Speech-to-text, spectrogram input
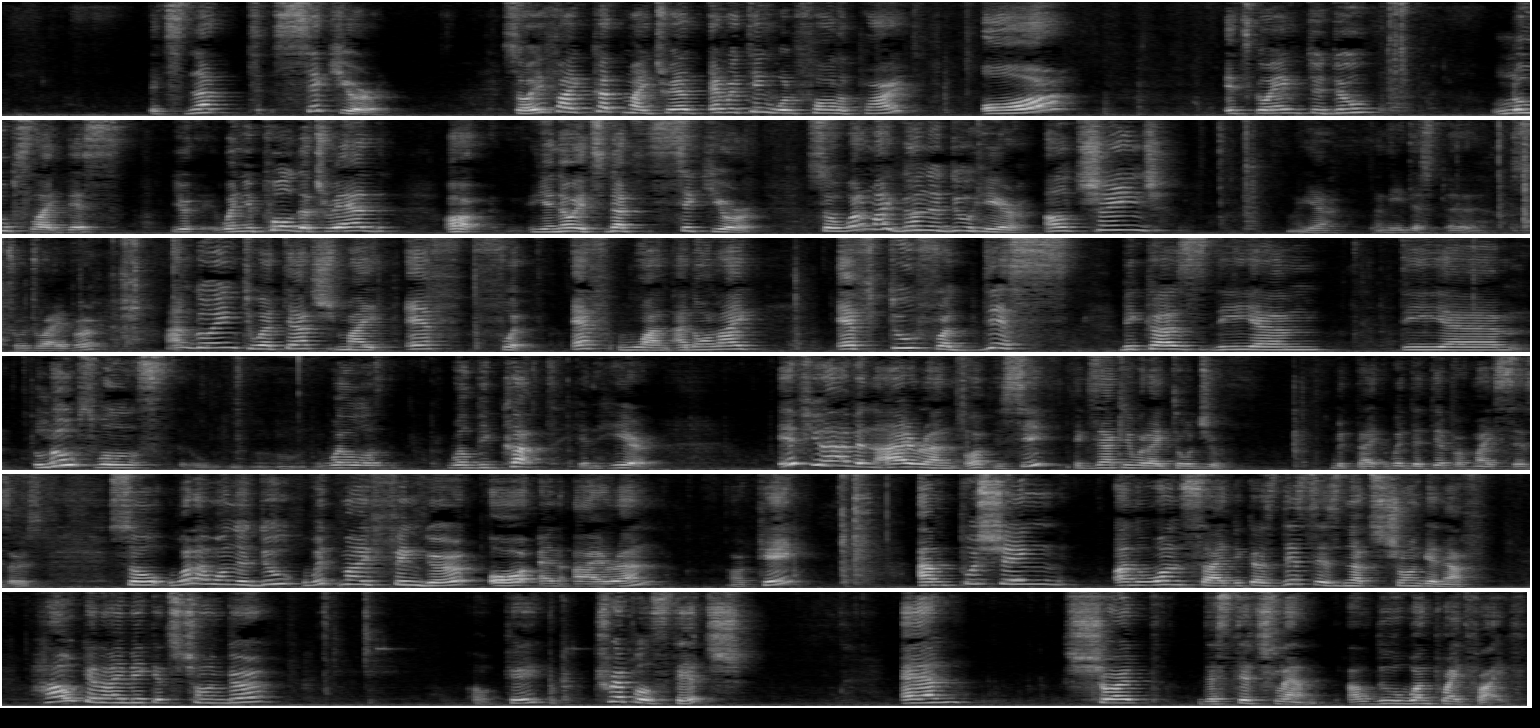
It's not secure. So if I cut my thread, everything will fall apart or it's going to do loops like this. You, when you pull the thread, or you know, it's not secure. So what am I gonna do here? I'll change, yeah, I need uh, screwdriver. I'm going to attach my F foot, F1. I don't like F2 for this because the um, the um, loops will will will be cut in here. If you have an iron, oh, you see exactly what I told you with the, with the tip of my scissors. So what I want to do with my finger or an iron, okay, I'm pushing on one side because this is not strong enough. How can I make it stronger? Okay, triple stitch and short the stitch length. I'll do 1.5.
